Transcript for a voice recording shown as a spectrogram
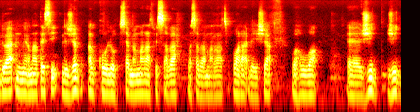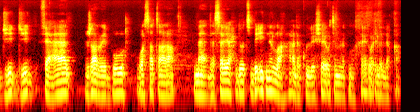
دعاء مغناطيسي لجلب القلوب. سبع مرات في الصباح وسبع مرات وراء العشاء وهو جد جد جد جد فعال جربوه وسترى ماذا سيحدث بإذن الله. هذا كل شيء وأتمنى لكم الخير وإلى اللقاء.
